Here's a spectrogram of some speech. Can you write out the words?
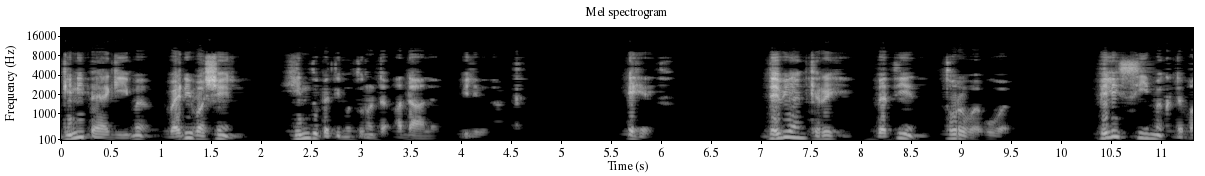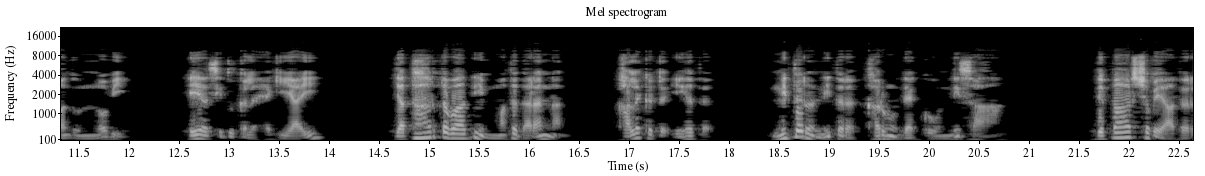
ගිනි පෑගීම වැඩි වශයෙන් Hindu පැතිමතුනට අදාළ පිළිවෙලක්. එහෙත් දෙවියන් කෙරෙහි වැතියෙන් තොරව වූ පිලිස්සීමකට බඳුන් නොවි එය සිදු කළ හැකියයි යථාර්ථවාදී මත දරන්නන් කලකට ඉහත නිතර නිතර කරුණු දැක්වූ නිසා දෙපාර්ශවය අතර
